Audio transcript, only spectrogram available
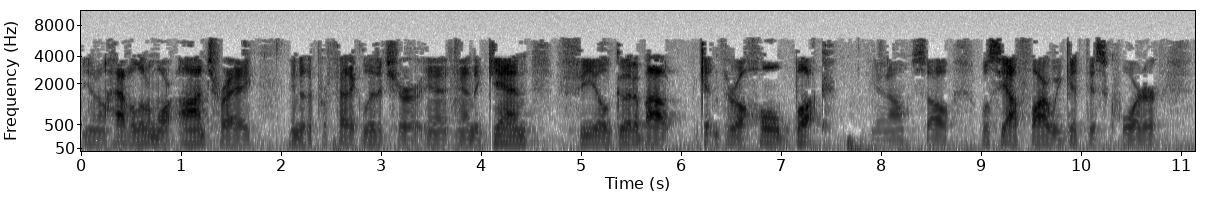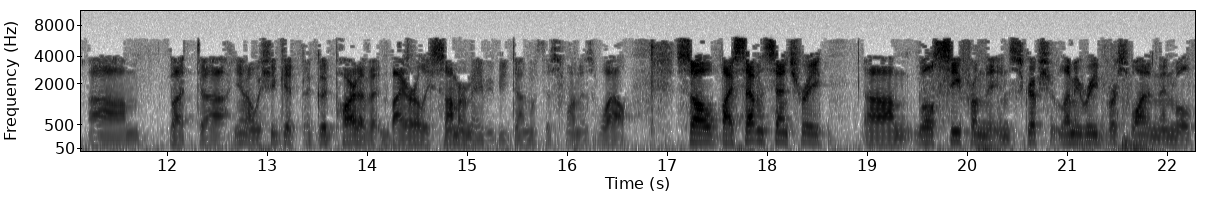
you know, have a little more entree into the prophetic literature, and, and again, feel good about getting through a whole book. You know, so we'll see how far we get this quarter. Um, but uh, you know, we should get a good part of it, and by early summer, maybe be done with this one as well. So by seventh century, um, we'll see from the inscription. Let me read verse one, and then we'll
